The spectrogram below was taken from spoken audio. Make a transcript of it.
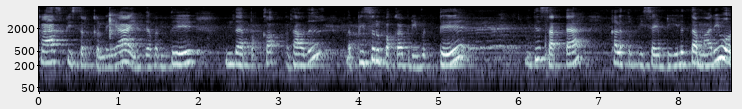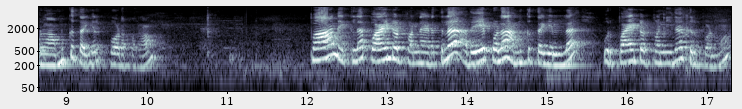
கிராஸ் பீஸ் இருக்கு இல்லையா? இதை வந்து இந்த பக்கம் அதாவது இந்த பிசுறு பக்கம் இப்படி விட்டு இது சட்டை கழுத்து பீஸை இப்படி இழுத்த மாதிரி ஒரு அமுக்கு தையல் போட போகிறோம் பா நெக்கில் பாயிண்ட் அவுட் பண்ண இடத்துல அதே போல் அமுக்கு தையலில் ஒரு பாயிண்ட் அவுட் பண்ணி தான் திருப்பணும்.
